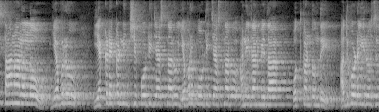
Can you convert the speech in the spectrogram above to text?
స్థానాలలో ఎవరు ఎక్కడెక్కడి నుంచి పోటీ చేస్తున్నారు ఎవరు పోటీ చేస్తున్నారు అనే దాని మీద ఉత్కంఠ ఉంది. అది కూడా ఈరోజు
